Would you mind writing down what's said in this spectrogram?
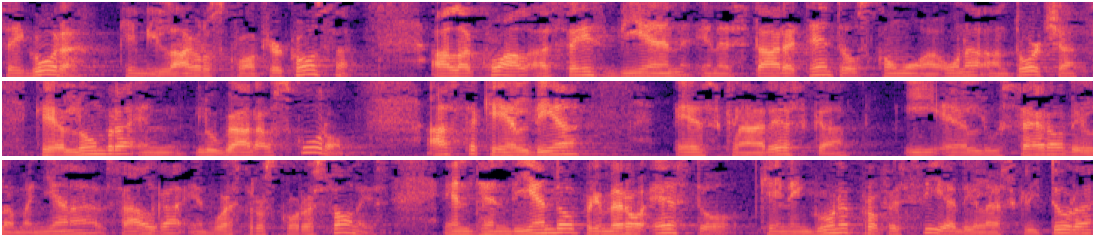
segura que milagros cualquier cosa, a la cual hacéis bien en estar atentos como a una antorcha que alumbra en lugar oscuro, hasta que el día esclarezca y el lucero de la mañana salga en vuestros corazones, entendiendo primero esto, que ninguna profecía de la escritura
